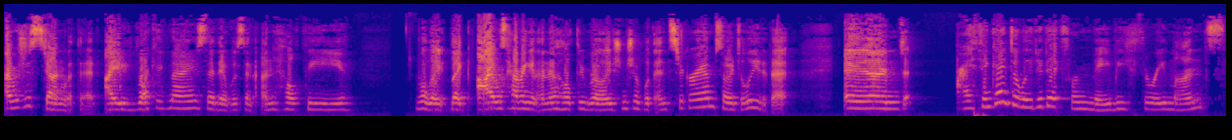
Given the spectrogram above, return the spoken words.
I was just done with it. I recognized that it was an unhealthy relate like I was having an unhealthy relationship with Instagram, so I deleted it. And I think I deleted it for maybe 3 months.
